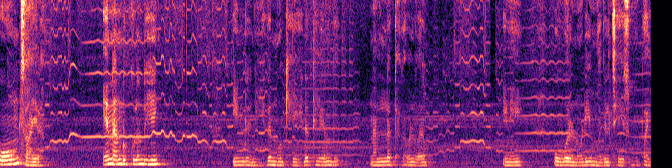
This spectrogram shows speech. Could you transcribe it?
ஓம் சாய்ராம். என் அன்பு குழந்தையே இன்று நீ எதிர்நோக்கிய இடத்திலிருந்து நல்ல தகவல் வரும்? இனி ஒவ்வொரு நொடியும் மகிழ்ச்சியை சுமப்பாய்.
